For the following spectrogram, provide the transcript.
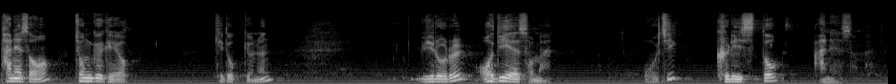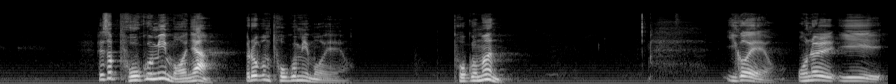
반해서 종교개혁 기독교는 위로를 어디에서만 오직 그리스도 안에서만. 그래서 복음이 뭐냐? 여러분 복음이 뭐예요? 복음은 이거예요. 오늘 이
